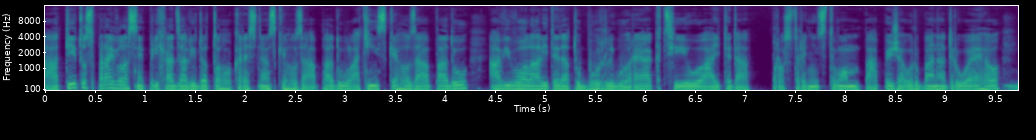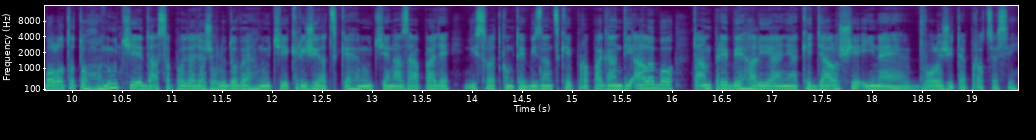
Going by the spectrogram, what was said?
A tieto správy vlastne prichádzali do toho kresťanského západu, latinského západu a vyvolali teda tú burlivú reakciu aj teda prostredníctvom pápeža Urbana II. Bolo toto hnutie, dá sa povedať až ľudové hnutie, križiacké hnutie na západe výsledkom tej byzantskej propagandy, alebo tam prebiehali aj nejaké ďalšie iné dôležité procesy?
